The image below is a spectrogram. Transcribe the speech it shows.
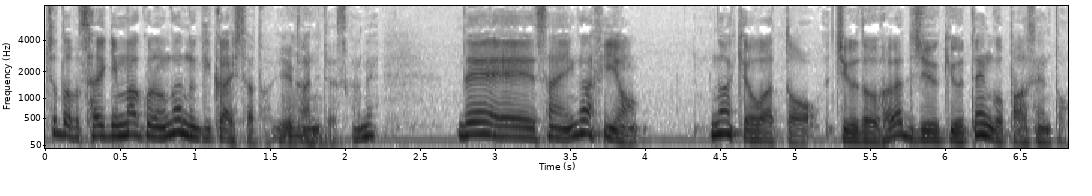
ちょっと最近マクロンが抜き返したという感じですかね。うん、で、3位がフィヨンが共和党、中道派が19.5%。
